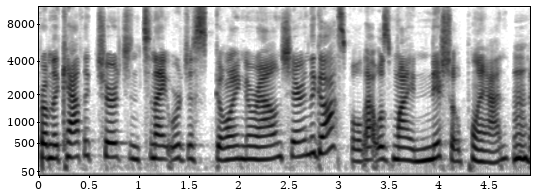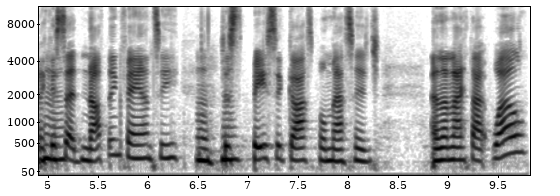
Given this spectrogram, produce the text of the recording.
from the Catholic Church, and tonight we're just going around sharing the gospel. That was my initial plan. Mm-hmm. Like I said, nothing fancy, mm-hmm. just basic gospel message. And then I thought, well,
